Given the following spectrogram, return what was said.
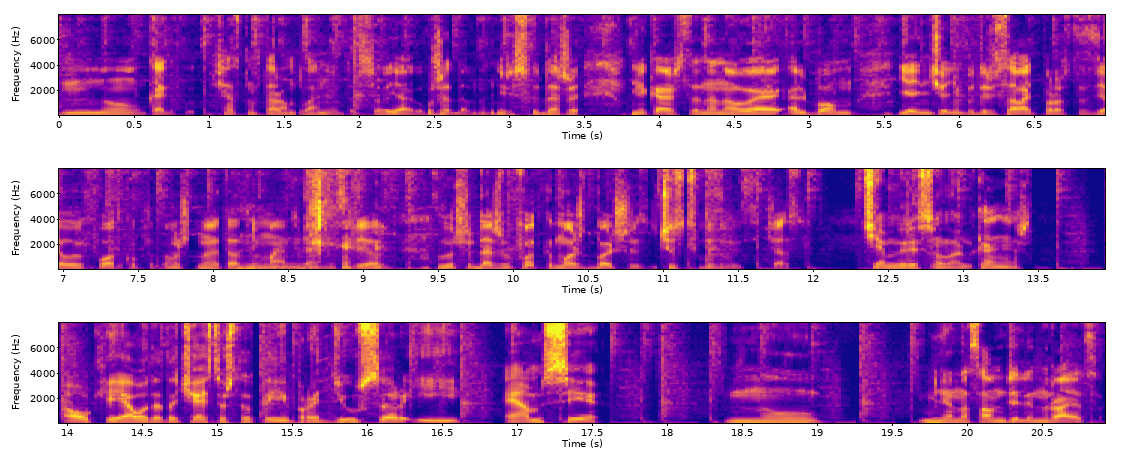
Ну, как сейчас на втором плане это все, я уже давно не рисую. Даже, мне кажется, на новый альбом я ничего не буду рисовать, просто сделаю фотку, потому что, ну, это отнимает реально серьезно. Лучше даже фотка может больше чувств вызвать сейчас. Чем рисунок? Конечно. А окей, а вот эта часть, то, что ты и продюсер, и MC. Ну, мне на самом деле нравится.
